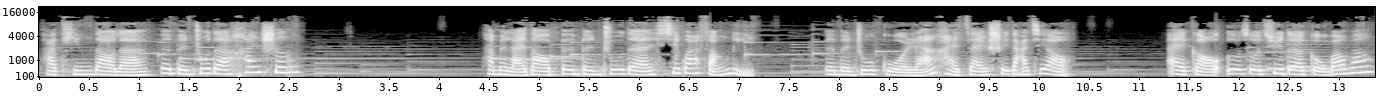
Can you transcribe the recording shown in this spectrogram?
它听到了笨笨猪的鼾声。他们来到笨笨猪的西瓜房里，笨笨猪果然还在睡大觉。爱搞恶作剧的狗汪汪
